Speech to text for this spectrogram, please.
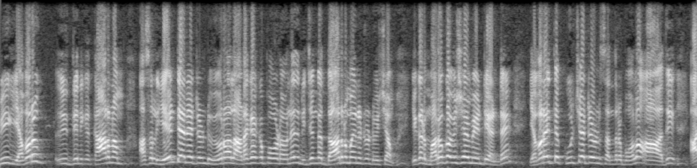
మీకు ఎవరు దీనికి కారణం? అసలు ఏంటి అనేటువంటి వివరాలు అడగకపోవడం అనేది నిజంగా దారుణమైనటువంటి విషయం. ఇక్కడ మరొక విషయం ఏంటి అంటే ఎవరైతే కూల్చేటటువంటి సందర్భంలో ఆ అది ఆ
